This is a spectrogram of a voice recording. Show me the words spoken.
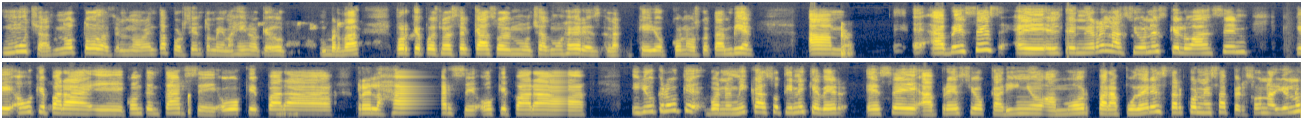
muchas, no todas, el 90% me imagino que, ¿verdad? Porque pues no es el caso de muchas mujeres la- que yo conozco también. Am, eh, a veces eh, el tener relaciones que lo hacen que, o que para eh, contentarse, o que para relajarse, o que para... Y yo creo que, bueno, en mi caso tiene que ver ese aprecio, cariño, amor para poder estar con esa persona. Yo no,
